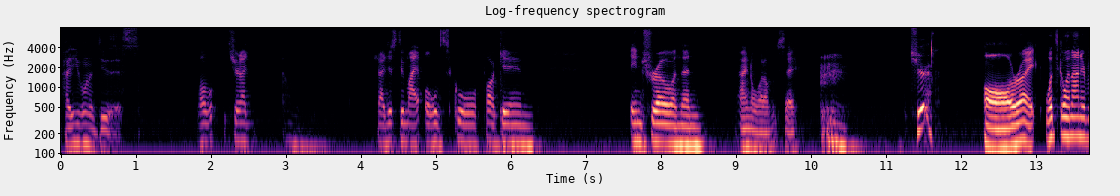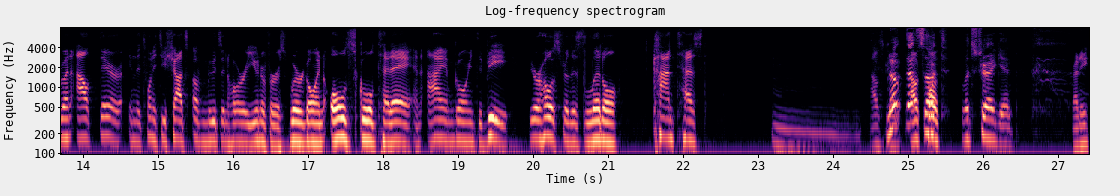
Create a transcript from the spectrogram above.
How do you want to do this? Well, should I? Should I just do my old school fucking intro and then I know what I would say. Sure. All right, what's going on, everyone out there in the 22 shots of moods and horror universe? We're going old school today, and I am going to be your host for this little contest. Hmm, that was good. Nope, that was close. sucked. Let's try again. Ready?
